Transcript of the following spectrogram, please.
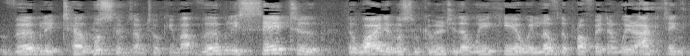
verbally tell Muslims, I'm talking about, verbally say to the wider Muslim community that we here, we love the Prophet and we're acting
